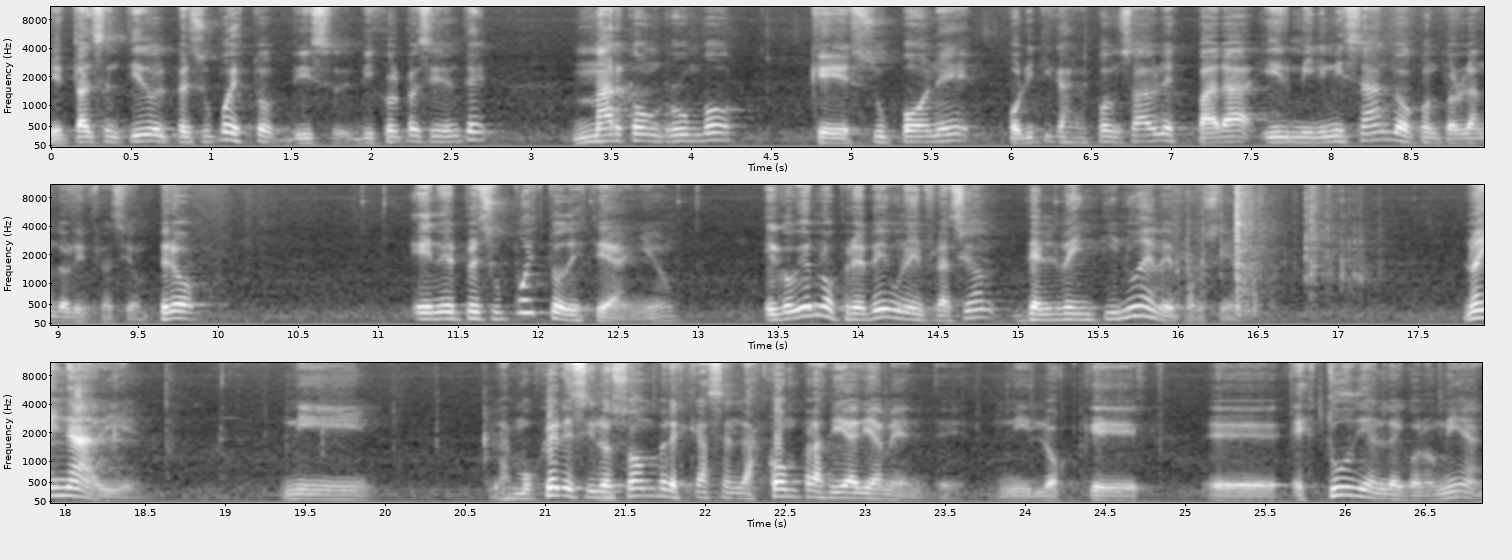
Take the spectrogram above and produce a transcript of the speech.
Y en tal sentido el presupuesto, dijo el presidente, marca un rumbo que supone políticas responsables para ir minimizando o controlando la inflación. Pero en el presupuesto de este año, el gobierno prevé una inflación del 29%. No hay nadie ni las mujeres y los hombres que hacen las compras diariamente, ni los que eh, estudian la economía,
